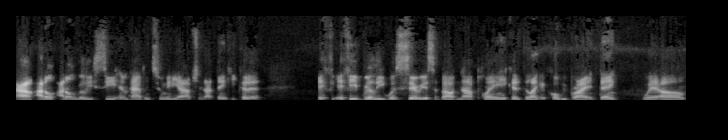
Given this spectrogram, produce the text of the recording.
I, I don't, I don't really see him having too many options. I think he could have, if if he really was serious about not playing, he could have did like a Kobe Bryant thing where um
